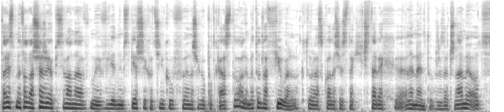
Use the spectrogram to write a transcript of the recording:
To jest metoda szerzej opisywana w, w, jednym z pierwszych odcinków naszego podcastu, ale metoda Fuel, która składa się z takich czterech elementów, że zaczynamy od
